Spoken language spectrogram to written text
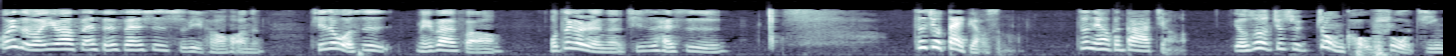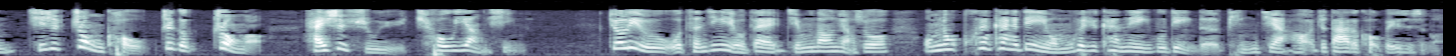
为什么又要三生三世十里桃花呢？其实我是没办法哦，我这个人呢，其实还是，这就代表什么？真的要跟大家讲啊，有时候就是众口铄金，其实众口这个众哦。还是属于抽样性，就例如我曾经有在节目当中讲说，我们会看个电影，我们会去看那一部电影的评价哈，就大家的口碑是什么，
